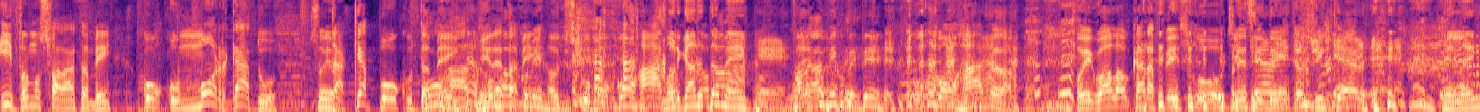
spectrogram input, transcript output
e vamos falar também com o Morgado eu. daqui a pouco também Conrado. Diretamente. Oh, desculpa, o Conrado. Morgado também, pô. Fala comigo, bebê. O Conrado, ó. Foi igual lá o cara fez com o presidente, o Jim Carrey. Helene.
